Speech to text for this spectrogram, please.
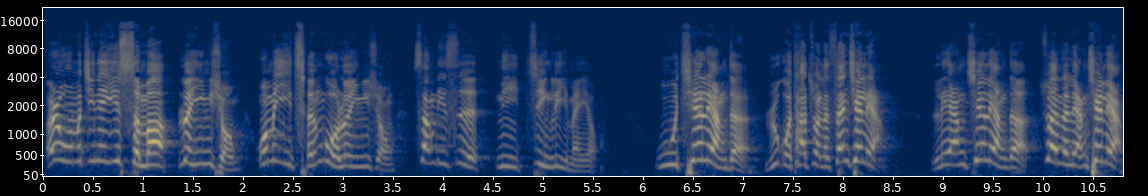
而我们今天以什么论英雄？我们以成果论英雄。上帝是你尽力没有？五千两的，如果他赚了三千两；两千两的赚了两千两。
